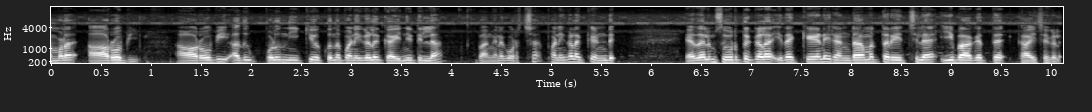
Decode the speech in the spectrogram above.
നമ്മുടെ R O B R O B അത് ഇപ്പോഴും നീക്കി വെക്കുന്ന പണികൾ കഴിഞ്ഞിട്ടില്ല. അപ്പം അങ്ങനെ കുറച്ച് പണികളൊക്കെ ഉണ്ട്. ഏതായാലും സുഹൃത്തുക്കളെ ഇതൊക്കെയാണ് രണ്ടാമത്തെ റീച്ചിലെ ഈ ഭാഗത്തെ കാഴ്ചകൾ.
